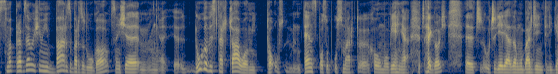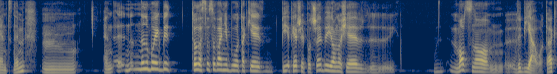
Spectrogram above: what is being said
sprawdzały się mi bardzo, bardzo długo. W sensie mm, długo wystarczało mi to, ten sposób usmart home'owienia czegoś, czy uczynienia domu bardziej inteligentnym. Mm, no, no bo jakby to zastosowanie było takie pierwszej potrzeby i ono się y, mocno wybijało, tak?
